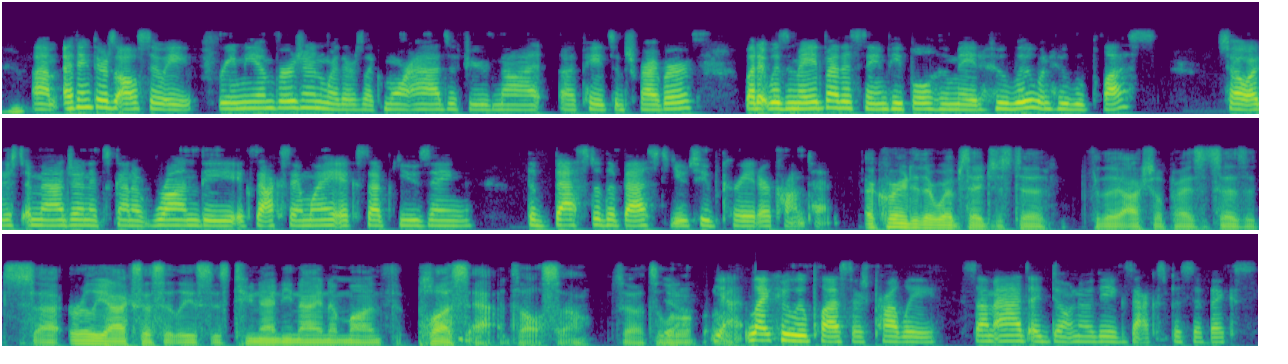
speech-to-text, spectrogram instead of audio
Mm-hmm. Um, I think there's also a freemium version where there's like more ads if you're not a paid subscriber. But it was made by the same people who made Hulu and Hulu Plus. So I just imagine it's going to run the exact same way, except using the best of the best YouTube creator content according to their website, just to for the actual price, it says it's uh, early access at least is two ninety nine a month plus ads also. So it's a yeah. little yeah, like Hulu Plus. There's probably some ads. I don't know the exact specifics.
